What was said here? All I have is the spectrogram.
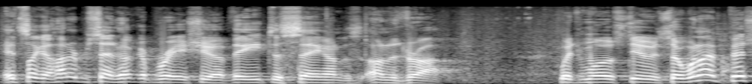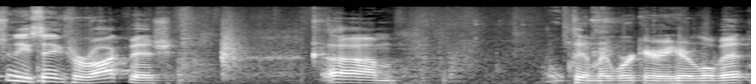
it's like a 100% hookup ratio if they eat this thing on the, on the drop, which most do. So when I'm fishing these things for rockfish, um, clean my work area here a little bit.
